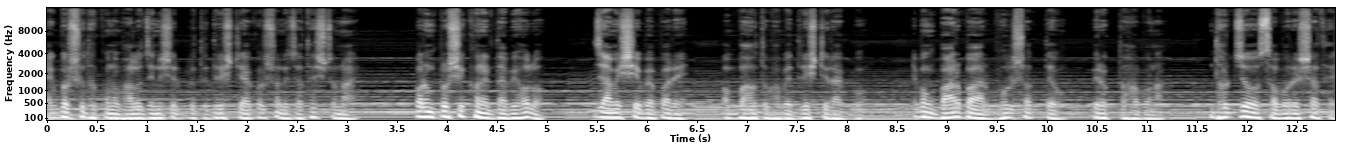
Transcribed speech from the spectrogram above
একবার শুধু কোনো ভালো জিনিসের প্রতি দৃষ্টি আকর্ষণে যথেষ্ট নয়, বরং প্রশিক্ষণের দাবি হলো যে আমি সে ব্যাপারে অব্যাহতভাবে দৃষ্টি রাখব এবং বারবার ভুল সত্ত্বেও বিরক্ত হব না। ধৈর্য ও সবরের সাথে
